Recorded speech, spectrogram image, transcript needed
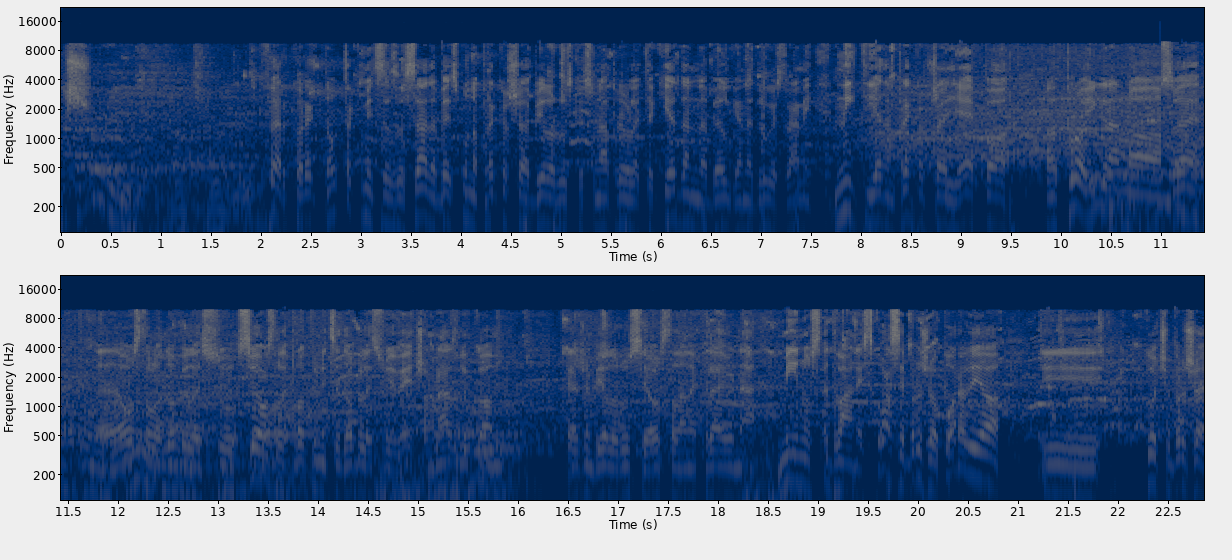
Majković. Fair, korektna utakmica za sada, bez puno prekršaja. Bjeloruske su napravile tek jedan, Belgija na drugoj strani niti jedan prekršaj, lijepo, proigrano, sve e, ostalo dobile su, sve ostale protivnice dobile su i većom razlikom. Kažem, Bjelorusija ostala na kraju na minus 12. Ko se brže oporavio i ko će brže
